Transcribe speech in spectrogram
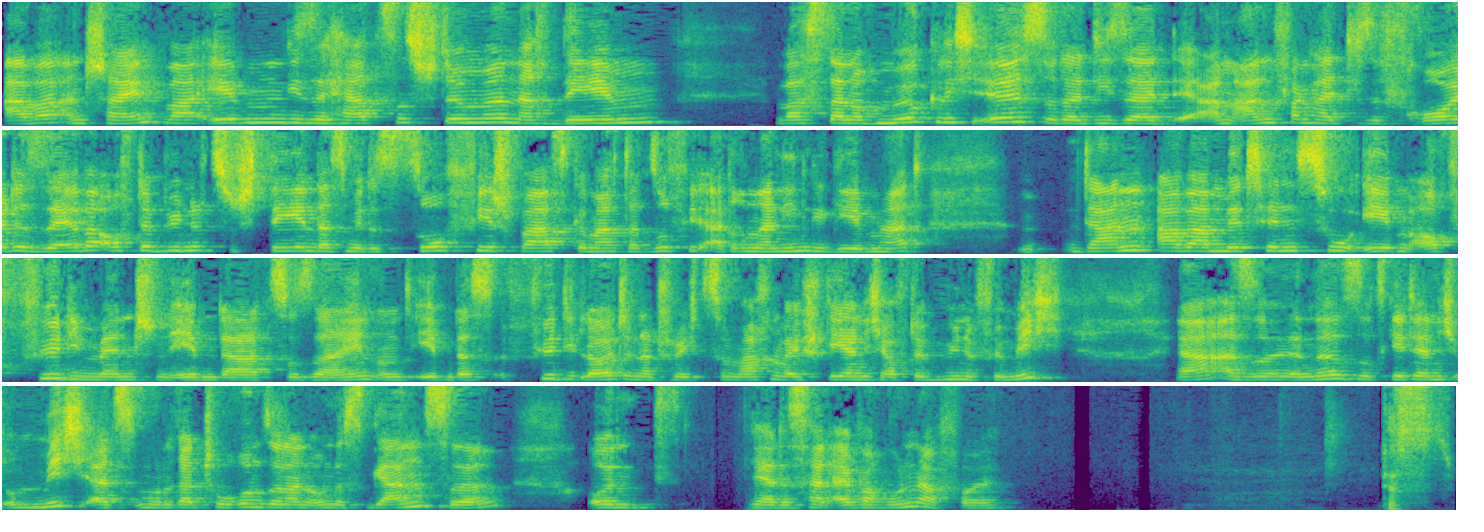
aber anscheinend war eben diese Herzensstimme nach dem, was da noch möglich ist oder dieser am Anfang halt diese Freude selber auf der Bühne zu stehen, dass mir das so viel Spaß gemacht hat, so viel Adrenalin gegeben hat, dann aber mit hinzu eben auch für die Menschen eben da zu sein und eben das für die Leute natürlich zu machen, weil ich stehe ja nicht auf der Bühne für mich. Ja, also ne, es geht ja nicht um mich als Moderatorin, sondern um das Ganze. Und ja, das ist halt einfach wundervoll. Das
